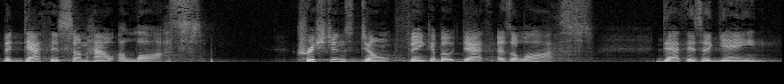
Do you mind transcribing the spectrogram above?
that death is somehow a loss. Christians don't think about death as a loss, death is a gain.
